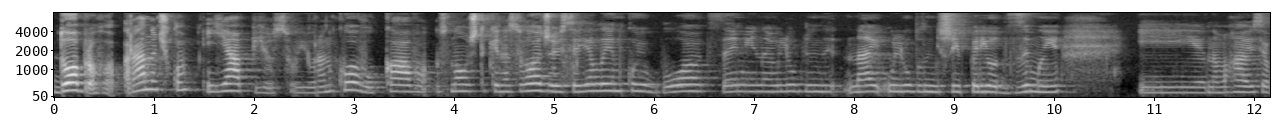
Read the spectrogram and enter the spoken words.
Доброго раночку. Я п'ю свою ранкову каву. Знову ж таки насолоджуюся ялинкою, бо це мій найулюбленіший період зими. І намагаюся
